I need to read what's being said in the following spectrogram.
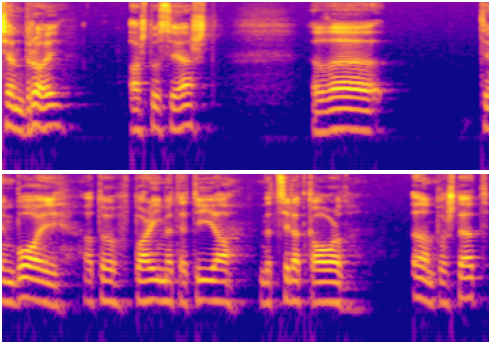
qëndroj ashtu si është dhe t'i mbaj ato parimet e tia me të cilat ka ardhë edhe në pushtet,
